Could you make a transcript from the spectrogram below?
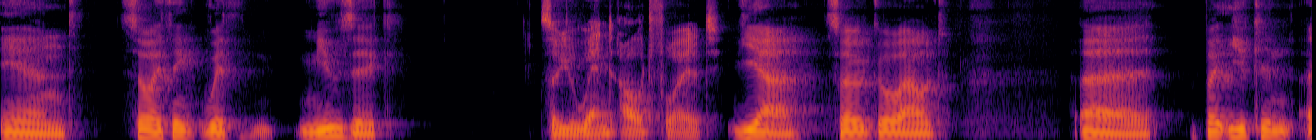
And so I think with music, so you went out for it yeah. So I would go out, uh, but you can. I,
